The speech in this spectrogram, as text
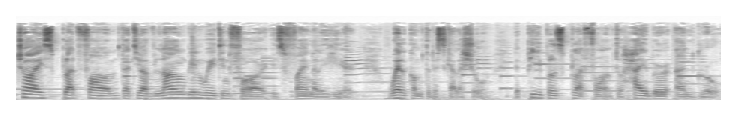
Choice platform that you have long been waiting for is finally here. Welcome to the Skalla Show, the people's platform to hyper and grow.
